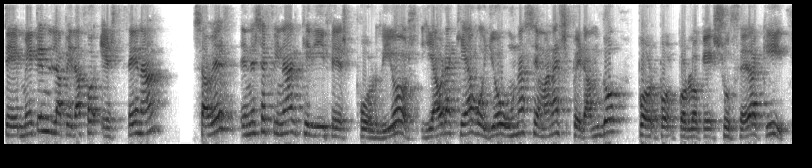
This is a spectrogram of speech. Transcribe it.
te meten la pedazo escena, ¿sabes? En ese final que dices, por Dios, ¿y ahora qué hago yo una semana esperando por, lo que sucede aquí?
